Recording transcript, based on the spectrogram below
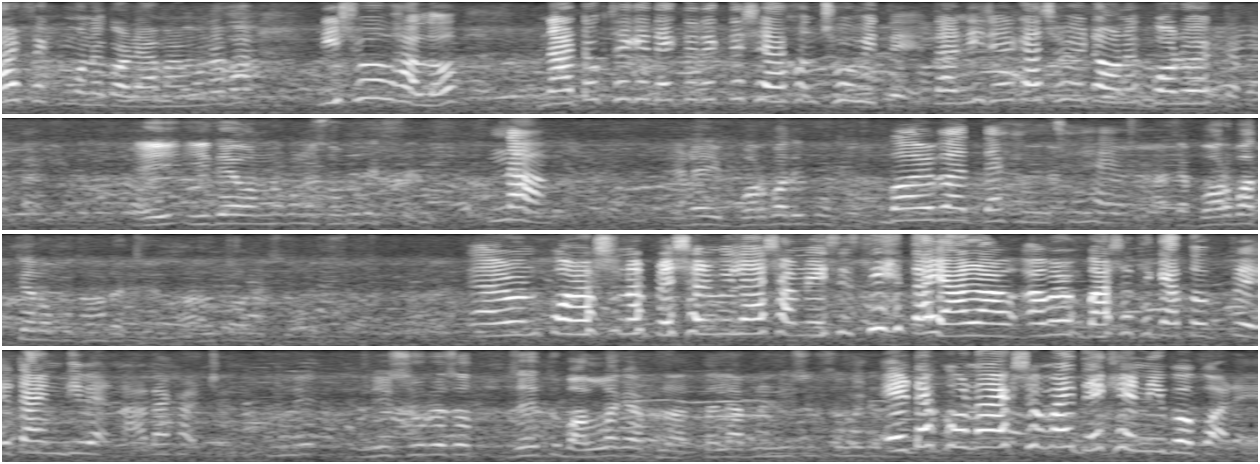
পারফেক্ট মনে করে আমার মনে হয়। নিশুও ভালো। নাটক থেকে দেখতে দেখতে সে এখন ছবিতে। তার নিজের কাছেও এটা অনেক বড় একটা ব্যাপার। এই ঈদে অন্য কোনো ছবি দেখছেন? না। এটাই বরবাদই প্রথম? বরবাদ দেখা হয়েছে হ্যাঁ। আচ্ছা বরবাদ কেন প্রথম দেখলেন? আরও তো অনেক ছবি। কারণ পড়াশোনার প্রেশার মিলে সামনে এসেছি তাই আর আমার বাসা থেকে এত টাইম দিবেন না দেখার জন্য। নি- নিশুরে যেহেতু ভালো লাগে আপনার তাহলে আপনি নিশুর ছবি এটা কোনো এক সময় দেখে নিব পরে।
